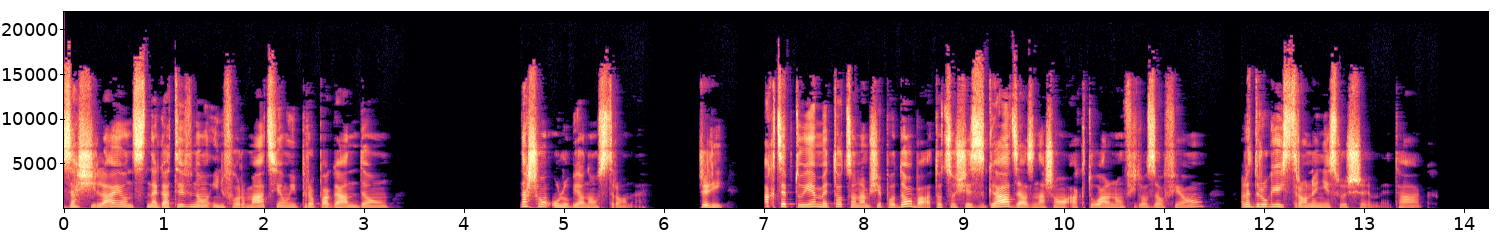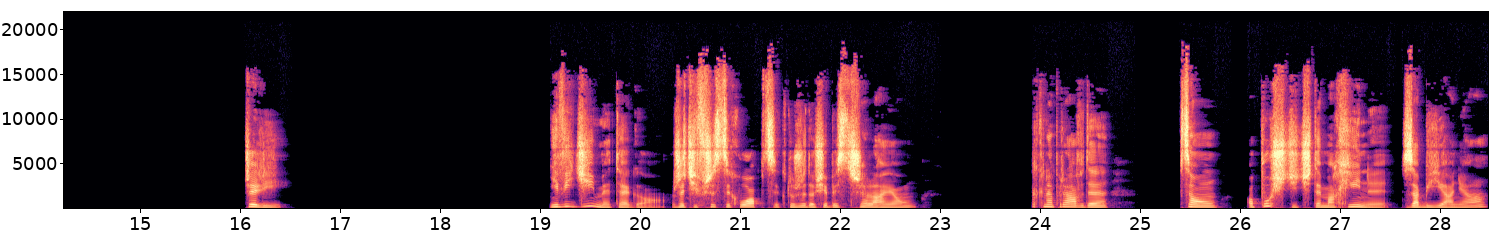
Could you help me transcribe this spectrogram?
zasilając negatywną informacją i propagandą naszą ulubioną stronę. Czyli akceptujemy to, co nam się podoba, to, co się zgadza z naszą aktualną filozofią, ale drugiej strony nie słyszymy, tak? Czyli nie widzimy tego, że ci wszyscy chłopcy, którzy do siebie strzelają, tak naprawdę chcą opuścić te machiny zabijania,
